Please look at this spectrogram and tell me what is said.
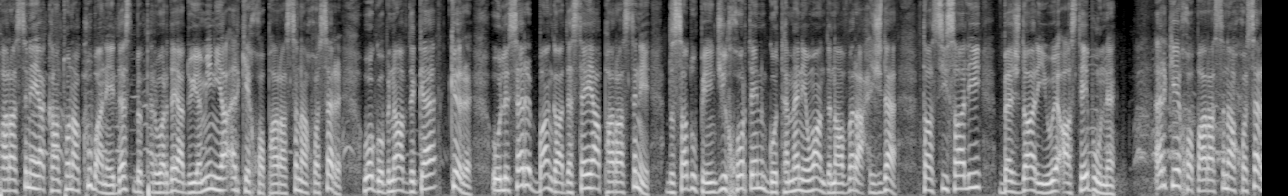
پاراستنەیە کانتۆنا کوبانەی دەست بە پەروەردەیە دویەمین یا ئەرکێ خۆپاراستنا خۆسەر وە گۆبناو دکە کرد و لەسەر بانگا دەستەیە پاراستنی 250 خۆرتێن گۆتەمەنێ وان دناوبەرە حیجدە تا سی ساڵی بەشداری وێ ئاستێ بوون. ئەرکێ خۆپاراستنا خۆسەر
